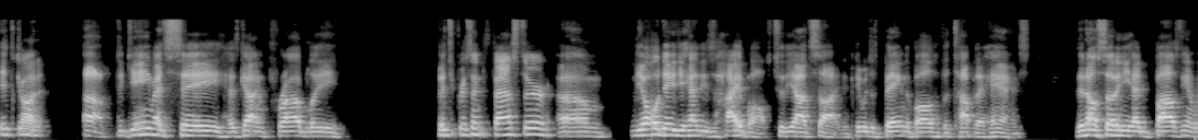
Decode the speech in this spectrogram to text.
it's gone up. The game, I'd say, has gotten probably fifty percent faster. Um, the old days, you had these high balls to the outside, and people just bang the balls at the top of their hands. Then all of a sudden, you had Bosnia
